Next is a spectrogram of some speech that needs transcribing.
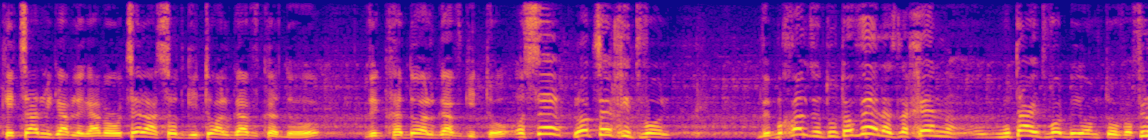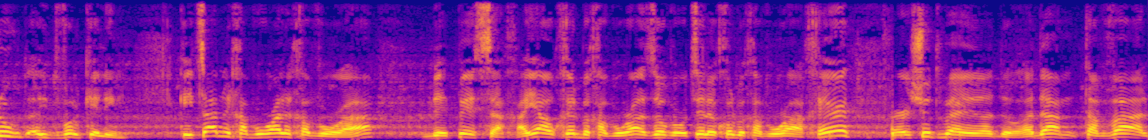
כיצד מגב לגב, הרוצה לעשות גיתו על גב כדו, וכדו על גב גיתו, עושה, לא צריך לטבול. ובכל זאת הוא טובל, אז לכן מותר לטבול ביום טוב, אפילו לטבול כלים. כיצד מחבורה לחבורה בפסח, היה אוכל בחבורה זו ורוצה לאכול בחבורה אחרת, הרשות בידו. אדם טבל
